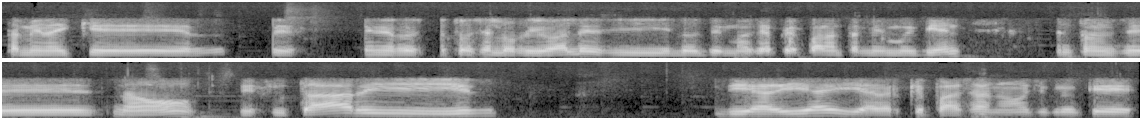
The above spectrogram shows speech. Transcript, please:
también hay que pues, tener respeto hacia los rivales y los demás se preparan también muy bien, entonces no, disfrutar y ir día a día y a ver qué pasa, ¿no? Yo creo que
